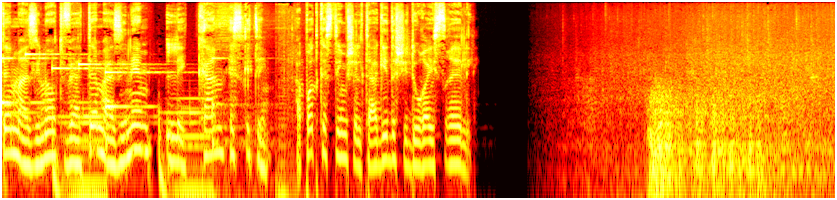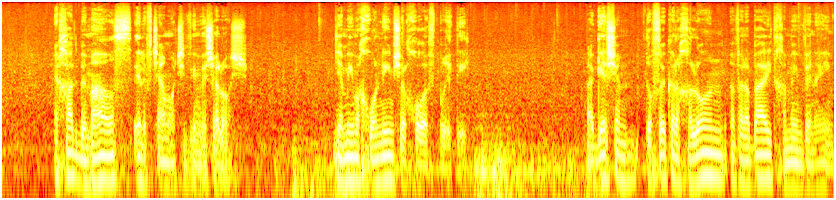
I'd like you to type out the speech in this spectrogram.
אתן מאזינות ואתם מאזינים לכאן הסכתים, הפודקאסטים של תאגיד השידור הישראלי. אחד במרס 1973. ימים אחרונים של חורף בריטי. הגשם דופק על החלון, אבל הבית חמים ונעים.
